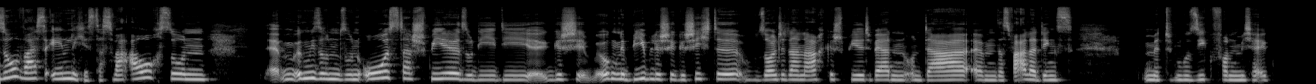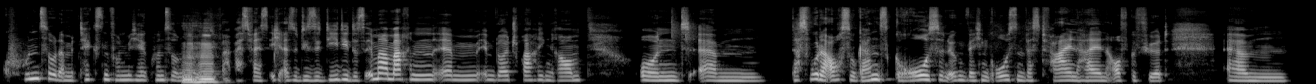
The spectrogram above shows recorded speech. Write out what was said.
sowas ähnliches. Das war auch so ein, ähm, irgendwie so ein, so ein Osterspiel, so die, die Gesch irgendeine biblische Geschichte sollte danach gespielt werden und da, ähm, das war allerdings mit Musik von Michael Kunze oder mit Texten von Michael Kunze und Mhm. was weiß ich, also diese die, die das immer machen ähm, im deutschsprachigen Raum. Und ähm, das wurde auch so ganz groß in irgendwelchen großen Westfalenhallen aufgeführt. Ähm,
